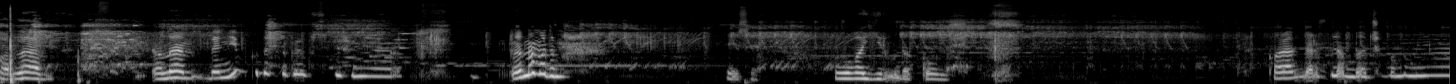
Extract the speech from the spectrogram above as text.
Allah'ım. Allah'ım ben niye bu kadar çok yapıştırıyorum ya? Anlamadım. Neyse. Oha 20 dakika olmuş. Karakter falan da açamadım ya.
